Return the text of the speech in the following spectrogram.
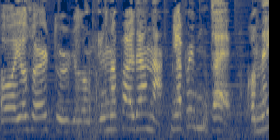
Oi, eu sou Arthur de Londrina, Paraná. Minha pergunta é: como é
